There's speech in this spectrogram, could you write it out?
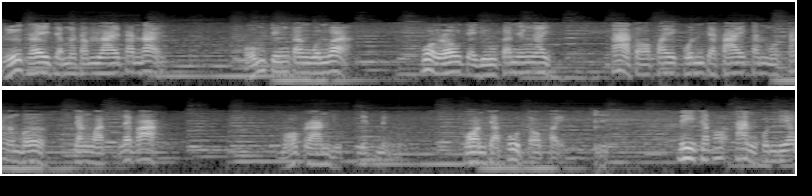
หรือใครจะมาทำลายท่านได้ ผมจึงกังวลว่า พวกเราจะอยู่กันยังไง ถ้าต่อไปคนจะตายกันหมดทั้งอำเภอ จังหวัดและภาค หมอปราณหยุดนิดหนึ่งก่อนจะพูดต่อไป นี่เฉพาะท่านคนเดียว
